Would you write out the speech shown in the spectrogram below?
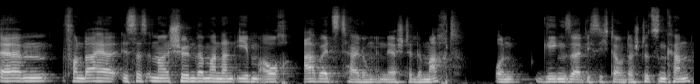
Ähm, von daher ist das immer schön, wenn man dann eben auch Arbeitsteilung in der Stelle macht und gegenseitig sich da unterstützen kann.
